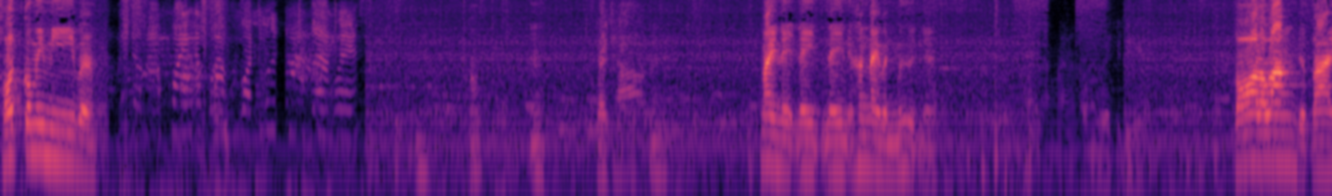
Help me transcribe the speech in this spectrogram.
ทอดก็ไม่มีไปเดี๋ยวหาไฟมาปักก่อนมืดมากเลยแต่เช้าเนี่ยไม่ในในในข้างในมันมืดไงข้างในมันก็มืดอยู่ดี ต่อระวัง เดี๋ยวตาย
